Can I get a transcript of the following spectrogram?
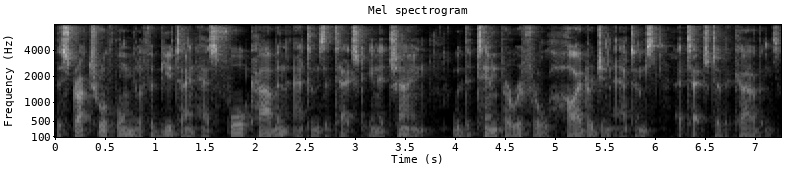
The structural formula for butane has four carbon atoms attached in a chain, with the 10 peripheral hydrogen atoms attached to the carbons.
